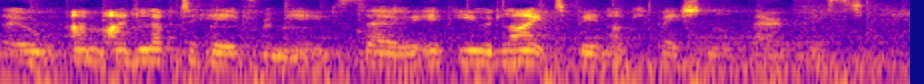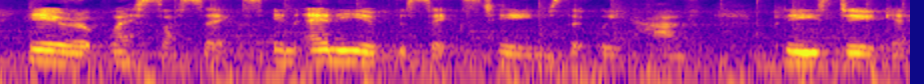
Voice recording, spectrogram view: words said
So um, I'd love to hear from you. So if you would like to be an occupational therapist here at West Sussex in any of the six teams that we have, please do get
